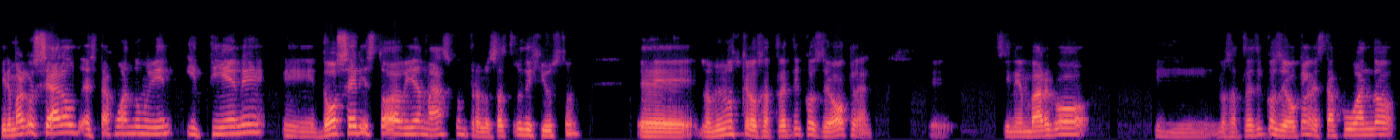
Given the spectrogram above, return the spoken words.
Sin embargo, Seattle está jugando muy bien y tiene eh, dos series todavía más contra los Astros de Houston, eh, lo mismo que los Atléticos de Oakland. Eh, sin embargo, los Atléticos de Oakland están jugando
